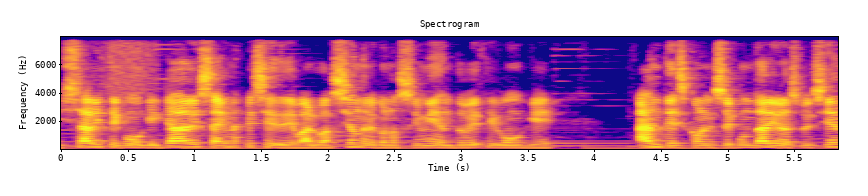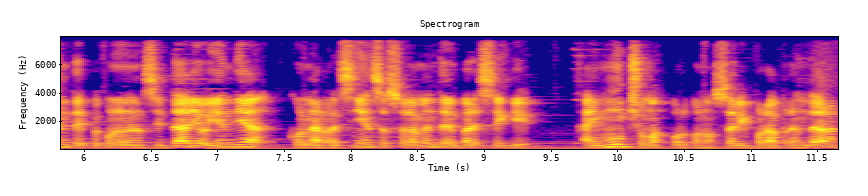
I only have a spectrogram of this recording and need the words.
ya viste como que cada vez hay una especie de evaluación del conocimiento, viste como que antes con el secundario era suficiente, después con el universitario. Hoy en día con la residencia solamente me parece que hay mucho más por conocer y por aprender.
